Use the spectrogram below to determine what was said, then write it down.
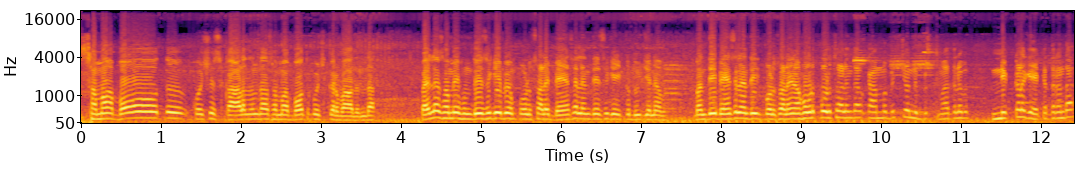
ਸਮਾਂ ਬਹੁਤ ਕੁਝ ਸਕਾਲ ਦਿੰਦਾ, ਸਮਾਂ ਬਹੁਤ ਕੁਝ ਕਰਵਾ ਦਿੰਦਾ। ਪਹਿਲਾਂ ਸਮੇਂ ਹੁੰਦੇ ਸੀਗੇ ਵੀ ਪੁਲਿਸ ਵਾਲੇ ਬਹਿਸ ਲੈਂਦੇ ਸੀਗੇ ਇੱਕ ਦੂਜੇ ਨਾਲ। ਬੰਦੇ ਬਹਿਸ ਲੈਂਦੇ ਸੀ ਪੁਲਿਸ ਵਾਲਿਆਂ ਨਾਲ। ਹੁਣ ਪੁਲਿਸ ਵਾਲਿਆਂ ਦਾ ਕੰਮ ਵਿੱਚੋਂ ਨਿਬ- ਮਤਲਬ ਨਿਕਲ ਗਿਆ ਇੱਕ ਤਰ੍ਹਾਂ ਦਾ।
